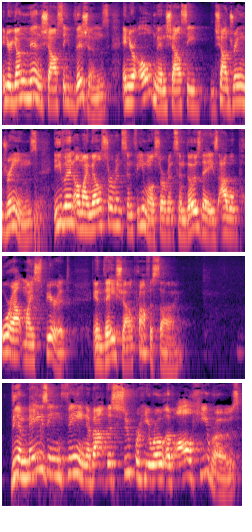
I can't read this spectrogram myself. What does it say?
and your young men shall see visions, and your old men shall see shall dream dreams. Even on my male servants and female servants in those days I will pour out my spirit and they shall prophesy. The amazing thing about this superhero of all heroes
